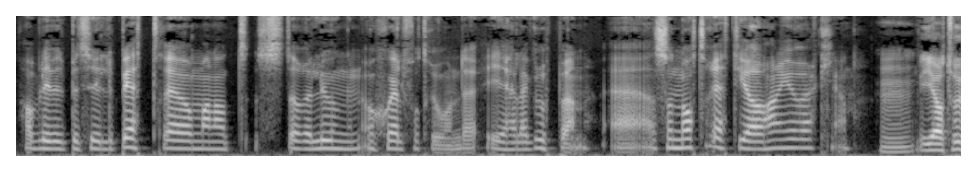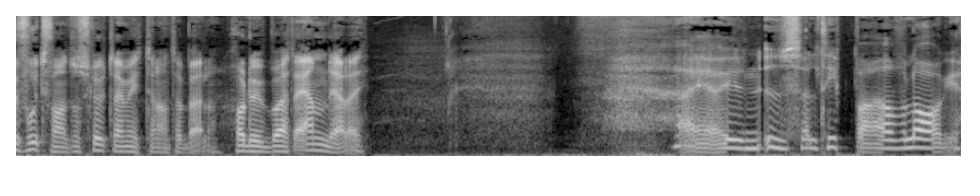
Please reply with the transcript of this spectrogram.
har blivit betydligt bättre och man har ett större lugn och självförtroende i hela gruppen. Eh, så något rätt gör han ju verkligen. Mm. Jag tror fortfarande att de slutar i mitten av tabellen. Har du börjat ändra dig? Jag är ju en usel tippare överlag.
